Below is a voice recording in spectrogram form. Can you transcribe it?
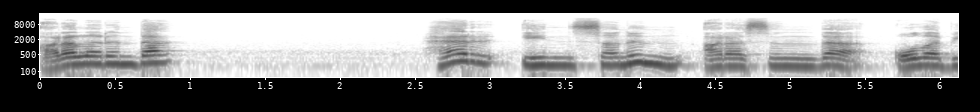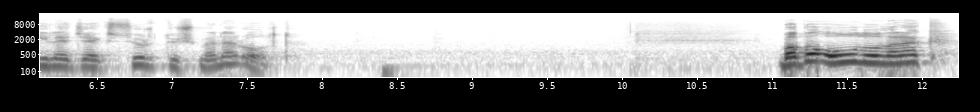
aralarında, her insanın arasında olabilecek sürtüşmeler oldu. Baba oğul olarak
